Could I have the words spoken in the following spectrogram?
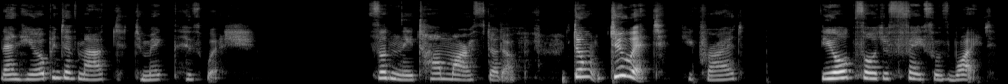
Then he opened his mouth to make his wish. Suddenly Tom Morris stood up. Don't do it! he cried. The old soldier's face was white.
